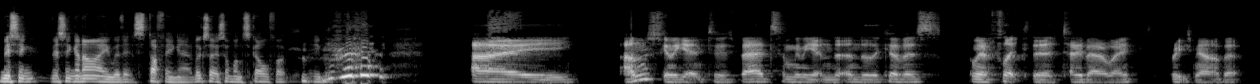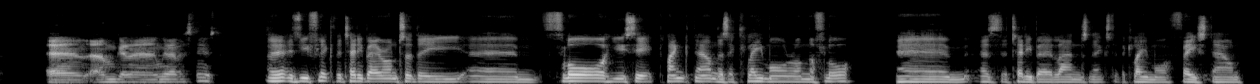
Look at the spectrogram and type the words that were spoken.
missing missing an eye with its stuffing out. Looks like someone's skull fucked. I I'm just gonna get into his bed. I'm gonna get under, under the covers. I'm gonna flick the teddy bear away it freaks me out a bit, and I'm gonna I'm gonna have a snooze. Uh, as you flick the teddy bear onto the um, floor, you see it clank down. There's a claymore on the floor. Um, as the teddy bear lands next to the claymore, face down.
